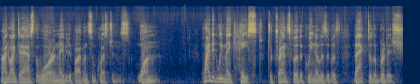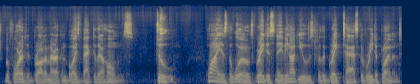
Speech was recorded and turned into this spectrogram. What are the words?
I'd like to ask the War and Navy Department some questions. One, why did we make haste to transfer the Queen Elizabeth back to the British before it had brought American boys back to their homes? Two, why is the world's greatest Navy not used for the great task of redeployment?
